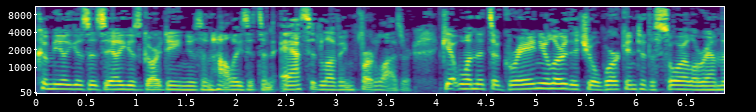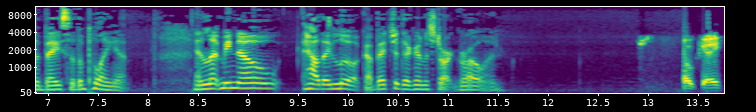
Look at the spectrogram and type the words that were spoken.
camellias, azaleas, gardenias, and hollies. It's an acid loving fertilizer. Get one that's a granular that you'll work into the soil around the base of the plant. And let me know how they look. I bet you they're going to start growing. Okay.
